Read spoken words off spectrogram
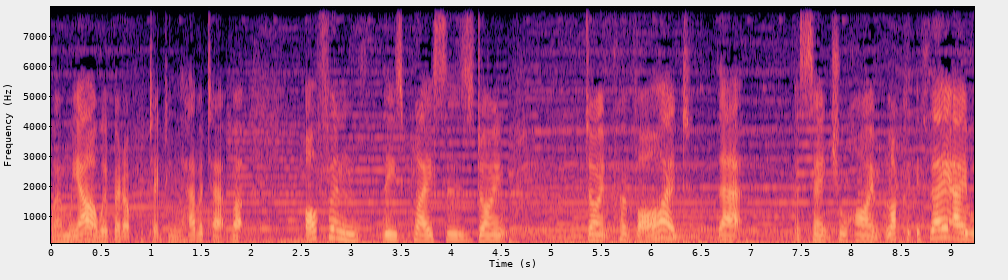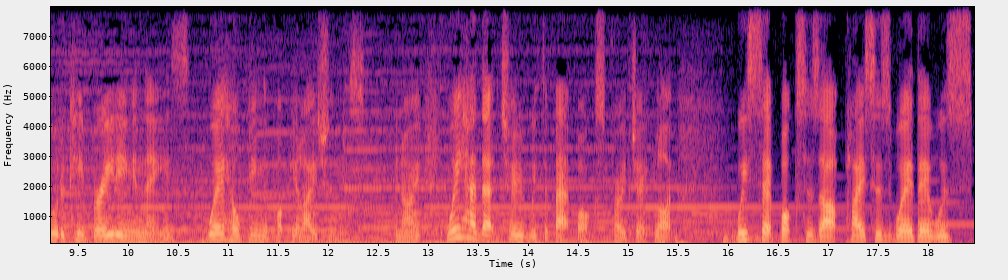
when we are, we're better off protecting the habitat, but often these places don't, don't provide that essential home. Like if they're able to keep breeding in these, we're helping the populations, you know. We had that too with the Bat Box project, like we set boxes up places where there was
